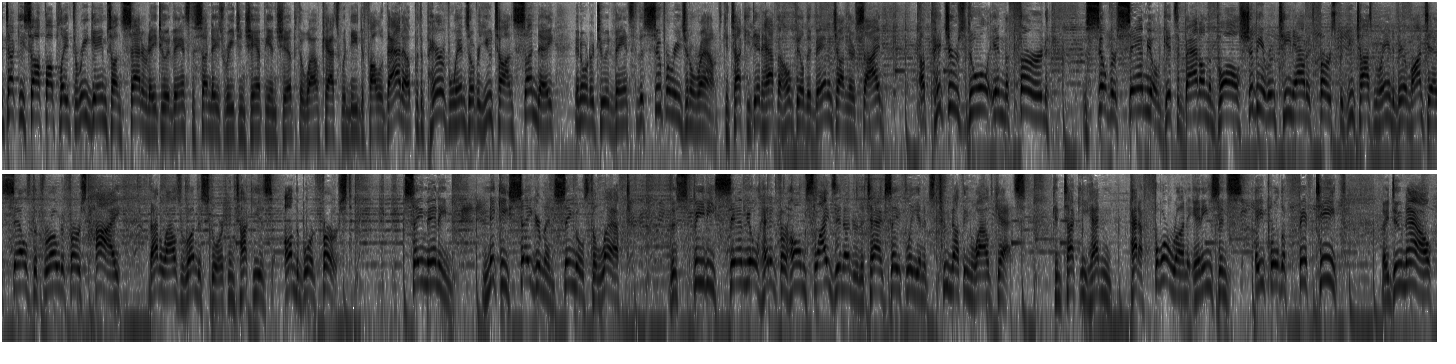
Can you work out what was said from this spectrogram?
Kentucky softball played three games on Saturday to advance the Sunday's region championship. The Wildcats would need to follow that up with a pair of wins over Utah on Sunday in order to advance to the super regional round. Kentucky did have the home field advantage on their side. A pitcher's duel in the third. Sylver Samuel gets a bat on the ball. Should be a routine out at first, but Utah's Miranda Viramontes sails the throw to first high. That allows a run to score. Kentucky is on the board first. Same inning, Nikki Sagermann singles to left. The speedy Samuel headed for home slides in under the tag safely, and it's 2 0 Wildcats. Kentucky hadn't had a four run inning since April the 15th. They do now.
